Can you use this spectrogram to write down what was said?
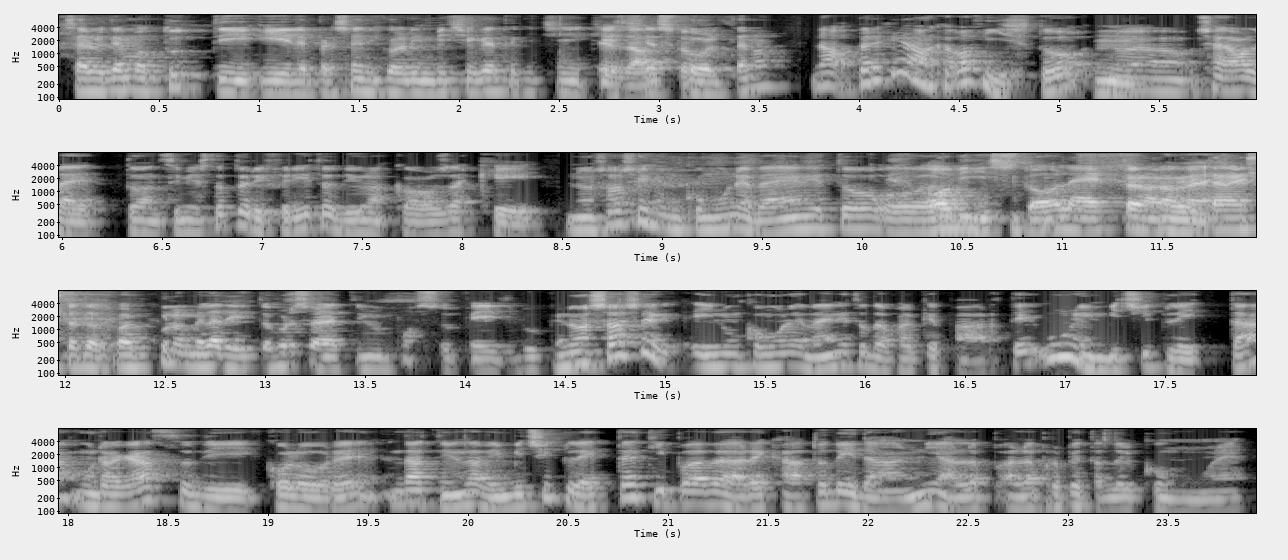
Salutiamo tutte le persone di quelli in bicicletta che ci, che Esatto. ci ascoltano. No, perché ho visto, Mm. eh, cioè ho letto, anzi mi è stato riferito di una cosa che non so se in un comune veneto o... Ho visto, ho letto, no, verità è stato qualcuno me l'ha detto, forse ho letto in un post su Facebook. Non so se in un comune veneto da qualche parte, uno in bicicletta, un ragazzo di colore, andato andava in bicicletta e tipo aveva recato dei danni alla, alla proprietà del comune.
